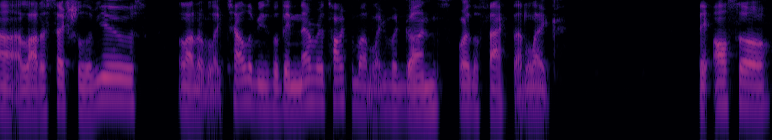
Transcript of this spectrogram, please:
uh, a lot of sexual abuse a lot of like child abuse but they never talked about like the guns or the fact that like they also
